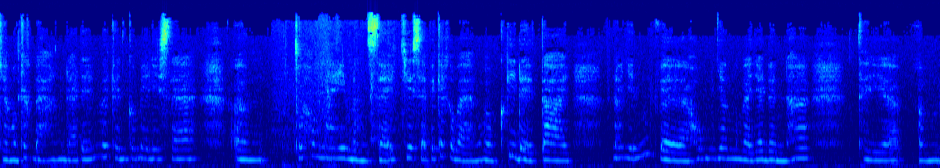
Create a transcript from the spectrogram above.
Chào mừng các bạn đã đến với kênh của Melissa. Um, Tối hôm nay mình sẽ chia sẻ với các bạn một cái đề tài Nó dính về hôn nhân và gia đình ha. Thì um,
